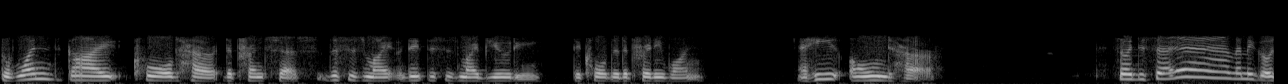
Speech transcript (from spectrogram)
the one guy called her the princess. This is my this is my beauty. They called her the pretty one. And he owned her. So I decided, eh, let me go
